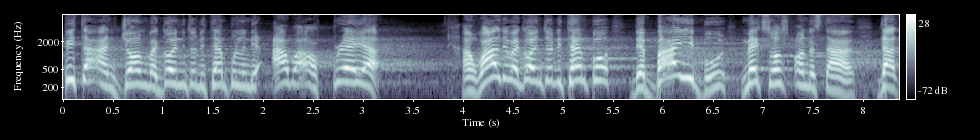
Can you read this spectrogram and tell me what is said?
Peter and John were going into the temple in the hour of prayer. And while they were going to the temple, the Bible makes us understand that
